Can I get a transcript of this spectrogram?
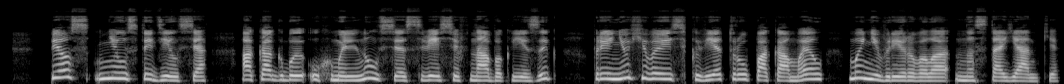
Пес не устыдился, а как бы ухмыльнулся, свесив на бок язык, принюхиваясь к ветру, пока Мел маневрировала на стоянке.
